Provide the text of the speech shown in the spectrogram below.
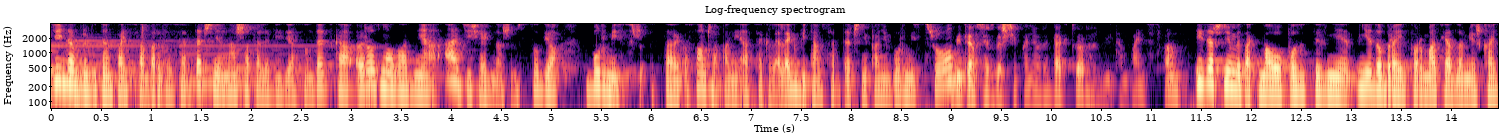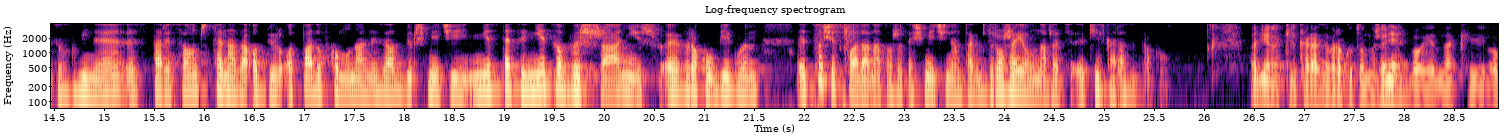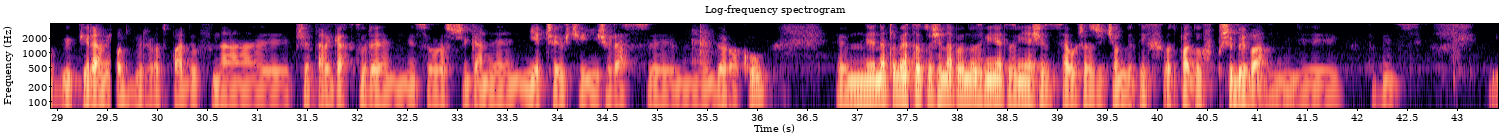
Dzień dobry, witam Państwa bardzo serdecznie. Nasza telewizja sądecka, rozmowa dnia, a dzisiaj w naszym studio burmistrz Starego Sącza, pan Jacek Lelek. Witam serdecznie, panie burmistrzu. Witam serdecznie panią redaktor, witam państwa. I zaczniemy tak mało pozytywnie. Niedobra informacja dla mieszkańców gminy Stary Sącz. Cena za odbiór odpadów komunalnych, za odbiór śmieci niestety nieco wyższa niż w roku ubiegłym. Co się składa na to, że te śmieci nam tak drożeją nawet kilka razy w roku? No nie, no, kilka razy w roku to może nie, bo jednak y, opieramy odbiór odpadów na y, przetargach, które są rozstrzygane nie częściej niż raz y, do roku. Natomiast to, co się na pewno zmienia, to zmienia się cały czas, że ciągle tych odpadów przybywa. Więc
